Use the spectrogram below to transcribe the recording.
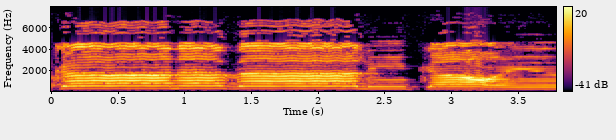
وكان ذلك عند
